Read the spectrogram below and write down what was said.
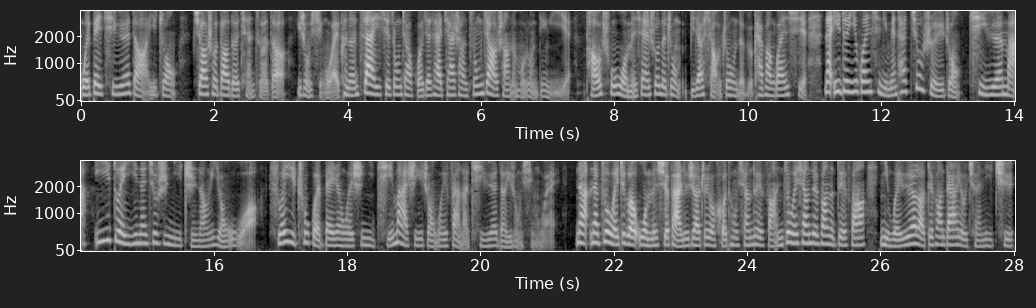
违背契约的一种。需要受道德谴责的一种行为，可能在一些宗教国家再加上宗教上的某种定义，刨除我们现在说的这种比较小众的，比如开放关系，那一对一关系里面它就是有一种契约嘛，一对一呢就是你只能有我，所以出轨被认为是你起码是一种违反了契约的一种行为。那那作为这个，我们学法律知道，这有合同相对方。你作为相对方的对方，你违约了，对方当然有权利去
